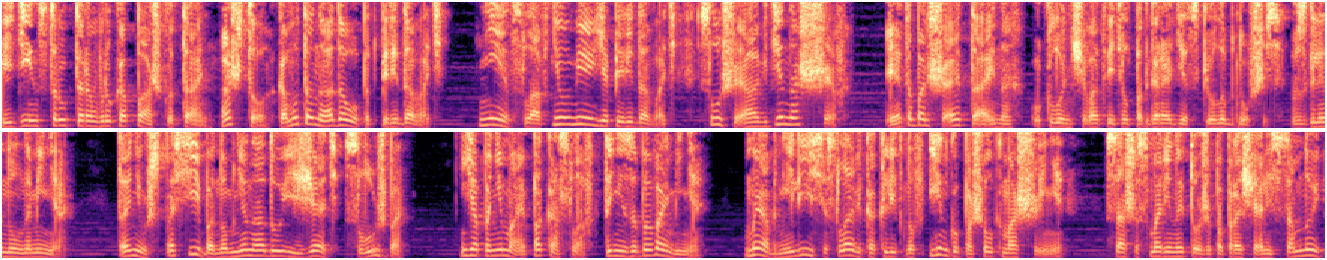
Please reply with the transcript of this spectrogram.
Иди инструктором в рукопашку, Тань. А что, кому-то надо опыт передавать». «Нет, Слав, не умею я передавать. Слушай, а где наш шеф?» «Это большая тайна», – уклончиво ответил Подгородецкий, улыбнувшись. Взглянул на меня. «Танюш, спасибо, но мне надо уезжать. Служба». «Я понимаю. Пока, Слав. Ты не забывай меня». Мы обнялись, и Славик, окликнув Ингу, пошел к машине. Саша с Мариной тоже попрощались со мной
